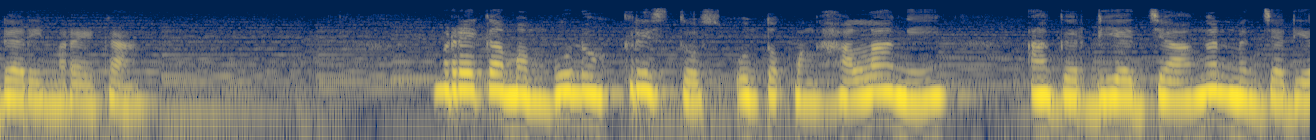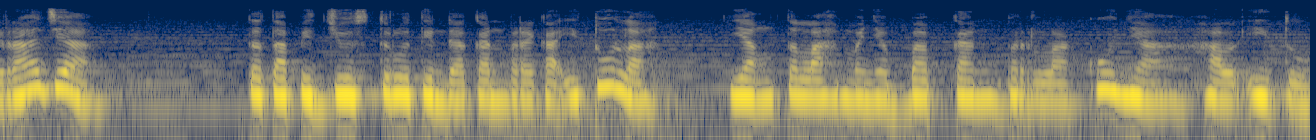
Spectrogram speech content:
dari mereka. Mereka membunuh Kristus untuk menghalangi agar dia jangan menjadi raja, tetapi justru tindakan mereka itulah yang telah menyebabkan berlakunya hal itu,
